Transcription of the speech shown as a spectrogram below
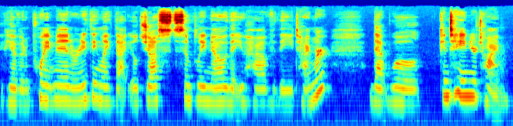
if you have an appointment or anything like that, you'll just simply know that you have the timer that will contain your time.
